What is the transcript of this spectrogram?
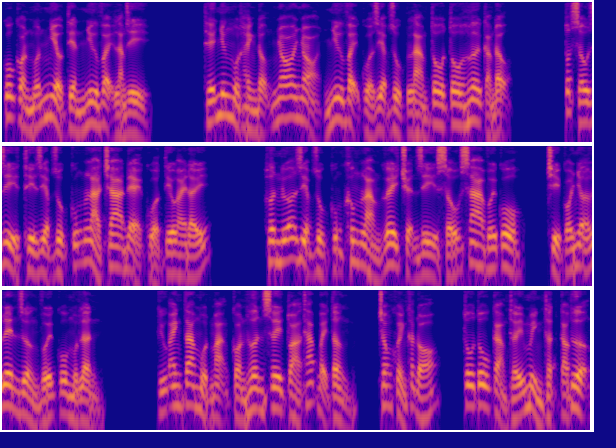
cô còn muốn nhiều tiền như vậy làm gì? Thế nhưng một hành động nho nhỏ như vậy của diệp dục làm tô tô hơi cảm động. Tốt xấu gì thì diệp dục cũng là cha đẻ của tiêu ai đấy. Hơn nữa diệp dục cũng không làm gây chuyện gì xấu xa với cô, chỉ có nhỡ lên giường với cô một lần. Cứu anh ta một mạng còn hơn xây tòa tháp bảy tầng, trong khoảnh khắc đó, tô tô cảm thấy mình thật cao thượng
